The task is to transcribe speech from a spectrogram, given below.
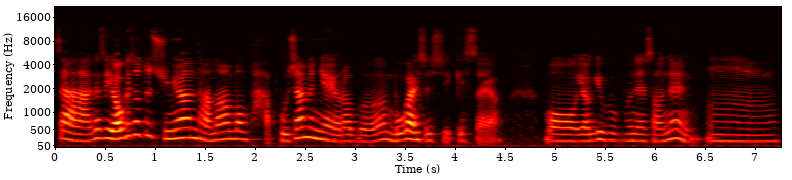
자, 그래서 여기서도 중요한 단어 한번 봐, 보자면요, 여러분. 뭐가 있을 수 있겠어요? 뭐, 여기 부분에서는, 음,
